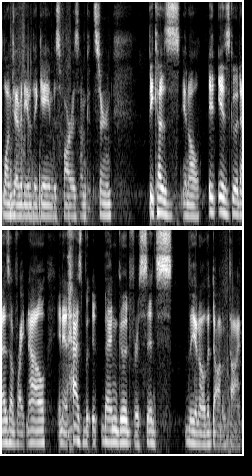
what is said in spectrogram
longevity of the game as far as I'm concerned. Because, you know, it is good as of right now, and it has been good for since, the, you know, the dawn of time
